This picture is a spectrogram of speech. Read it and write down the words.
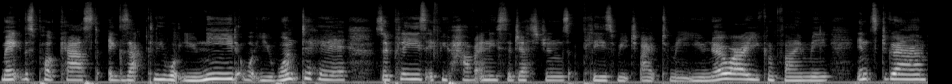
make this podcast exactly what you need, what you want to hear. So please, if you have any suggestions, please reach out to me. You know where you can find me Instagram Instagram,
